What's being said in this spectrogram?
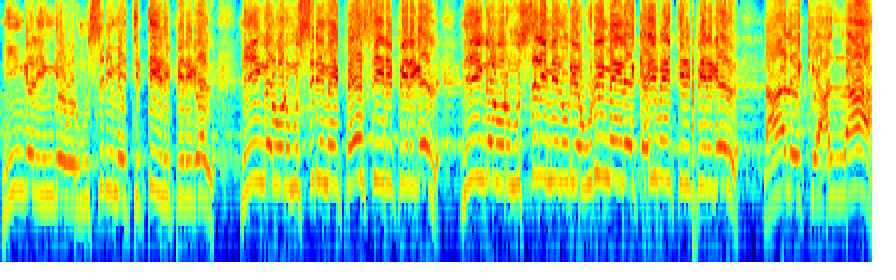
நீங்கள் இங்கே ஒரு முஸ்லிமை திட்டி இருப்பீர்கள் நீங்கள் ஒரு முஸ்லிமை பேசி இருப்பீர்கள் நீங்கள் ஒரு முஸ்லிமினுடைய உரிமையிலே கை வைத்திருப்பீர்கள். நாளைக்கு அல்லாஹ்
